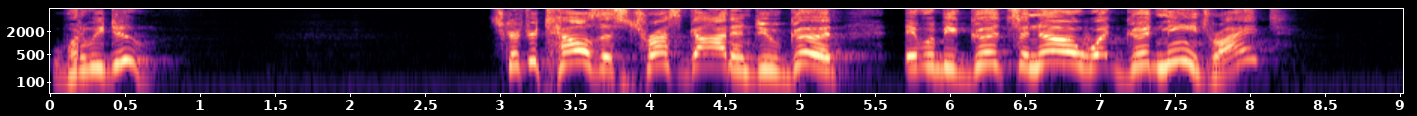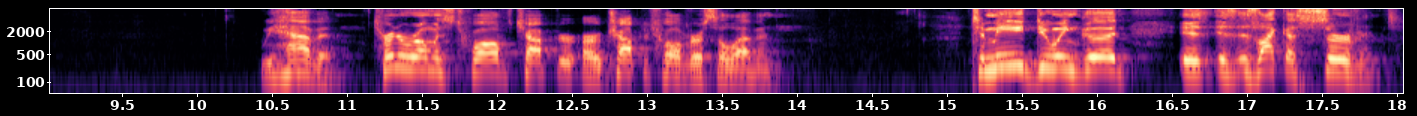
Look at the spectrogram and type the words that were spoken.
what do we do? Scripture tells us trust God and do good it would be good to know what good means, right? We have it. Turn to Romans 12, chapter, or chapter 12, verse 11. To me, doing good is, is, is like a servant.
